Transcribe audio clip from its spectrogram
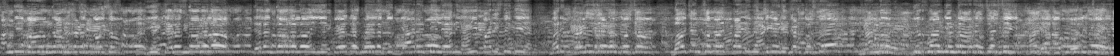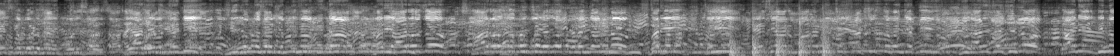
సంఘీభావంగా ఉండడం కోసం ఈ తెలంగాణలో తెలంగాణలో ఈ పేద ప్రజలకు గ్యారెంటీ గ్యారంటీ లేని ఈ పరిస్థితి. మరి ప్రొడ్యూస్ చేయడం కోసం బహుజన్ సమాజ్ పార్టీ నుంచి నేను ఇక్కడికి వస్తే నన్ను దుర్మార్గంగా అరెస్ట్ చేసి ఇలా పోలీసు తీసుకుపోతున్నారు పోలీసులు. అయ్యా రేవంత్ రెడ్డి నీకు ఒక్కసారి చెప్తున్నా బిడ్డ. మరి ఆ రోజు ఆ రోజు నువ్వు ఏదో తెలంగాణను మరి ఈ చెప్పి నేను అరెస్ట్ చేసిండ్రు. కానీ నిన్ను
